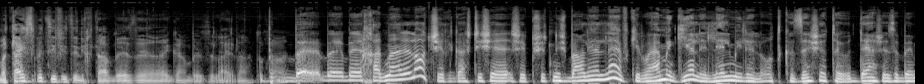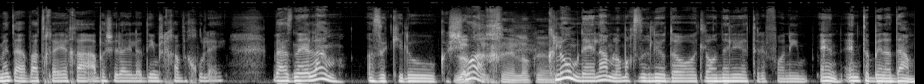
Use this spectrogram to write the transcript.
מתי ספציפית זה נכתב? באיזה רגע? באיזה לילה? באחד מהלילות שהרגשתי ש, שפשוט נשבר לי הלב, כאילו היה מגיע לליל מלילות כזה שאתה יודע שזה באמת אהבת חייך, אבא של הילדים שלך וכולי, ואז נעלם, אז זה כאילו קשוח, מצלצל, לא כ- כלום, נעלם, לא מחזיר לי הודעות, לא עונה לי לטלפונים, אין, אין את הבן אדם.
